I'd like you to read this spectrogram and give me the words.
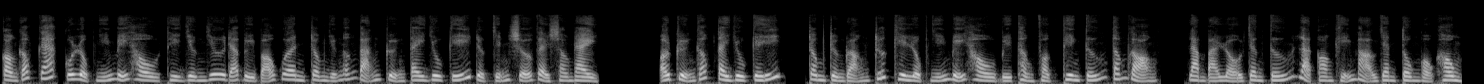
còn gốc gác của lục nhĩ Mỹ Hầu thì dường như đã bị bỏ quên trong những ấn bản truyện Tây Du Ký được chỉnh sửa về sau này. Ở truyện gốc Tây Du Ký, trong trường đoạn trước khi lục nhĩ Mỹ Hầu bị thần Phật thiên tướng tóm gọn, làm bại lộ chân tướng là con khỉ mạo danh tôn ngộ không.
